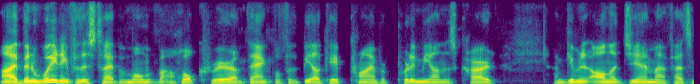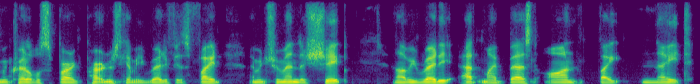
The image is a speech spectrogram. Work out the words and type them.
I've been waiting for this type of moment my whole career. I'm thankful for the BLK Prime for putting me on this card. I'm giving it all in the gym. I've had some incredible sparring partners get me ready for this fight. I'm in tremendous shape, and I'll be ready at my best on fight night.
